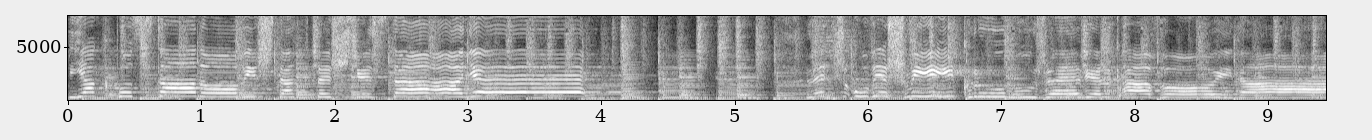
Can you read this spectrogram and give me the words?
Jak postanowisz, tak też się stanie. Lecz uwierz mi, królu, że wielka wojna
